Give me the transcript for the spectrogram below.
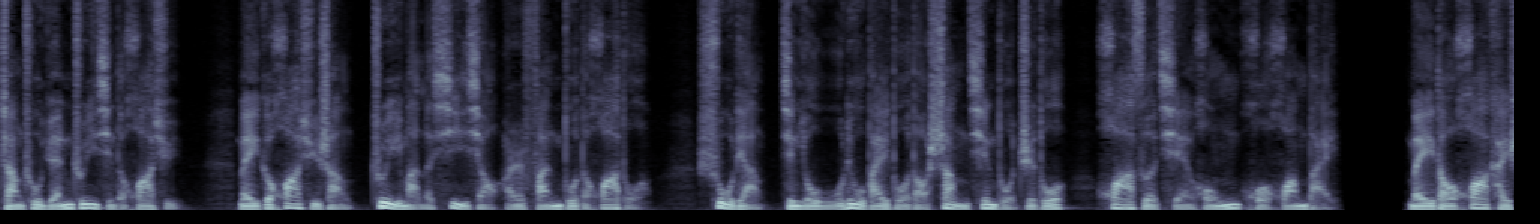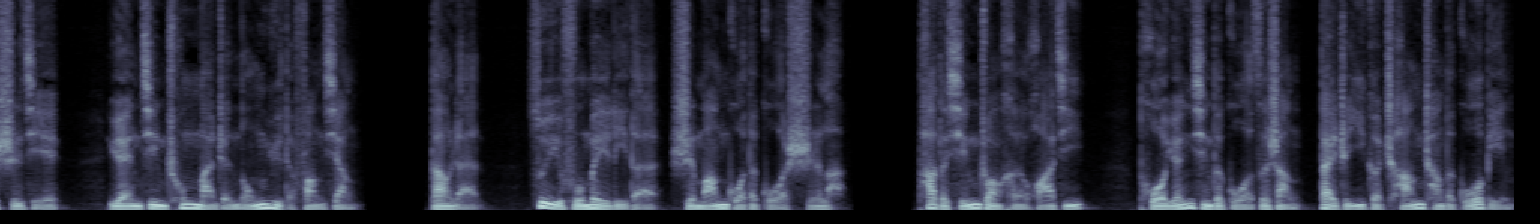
长出圆锥形的花序，每个花序上缀满了细小而繁多的花朵，数量竟有五六百朵到上千朵之多，花色浅红或黄白。每到花开时节，远近充满着浓郁的芳香。当然，最富魅力的是芒果的果实了。它的形状很滑稽，椭圆形的果子上带着一个长长的果柄，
